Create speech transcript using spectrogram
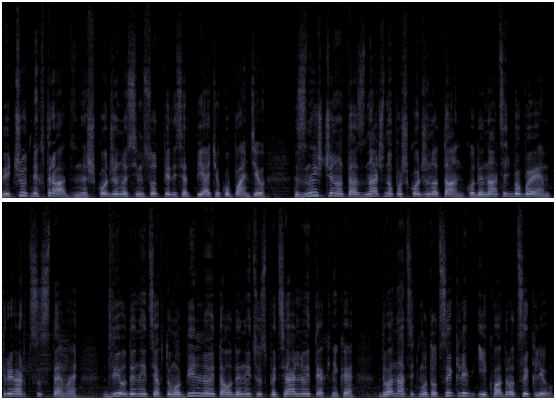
відчутних втрат. Знешкоджено 755 окупантів. Знищено та значно пошкоджено танк, 11 ББМ, 3 артсистеми, 2 одиниці автомобільної та одиницю спеціальної техніки, 12 мотоциклів і квадроциклів.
